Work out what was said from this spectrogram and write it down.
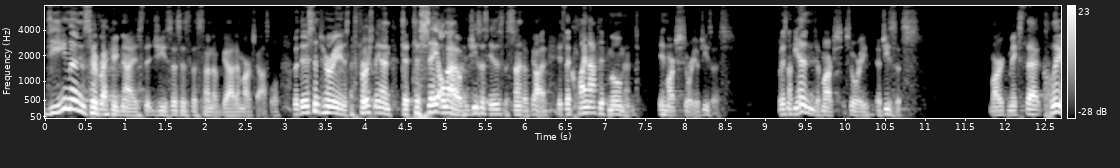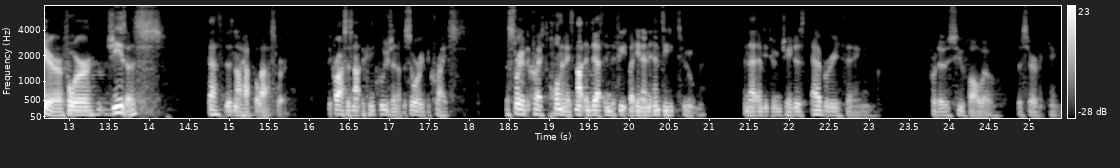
Demons have recognized that Jesus is the Son of God in Mark's Gospel, but this centurion is the first man to, to say aloud, that Jesus is the Son of God. It's the climactic moment in Mark's story of Jesus. But it's not the end of Mark's story of Jesus. Mark makes that clear for Jesus, death does not have the last word. The cross is not the conclusion of the story of the Christ. The story of the Christ culminates not in death and defeat, but in an empty tomb. And that empty tomb changes everything for those who follow the servant king.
